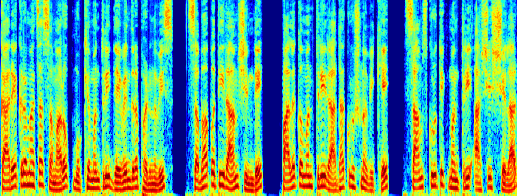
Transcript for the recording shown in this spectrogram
कार्यक्रमाचा समारोप मुख्यमंत्री देवेंद्र फडणवीस सभापती राम शिंदे पालकमंत्री राधाकृष्ण विखे सांस्कृतिक मंत्री आशिष शेलार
